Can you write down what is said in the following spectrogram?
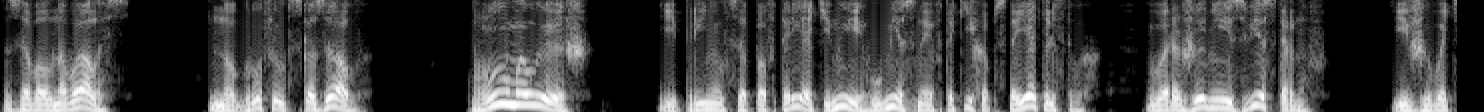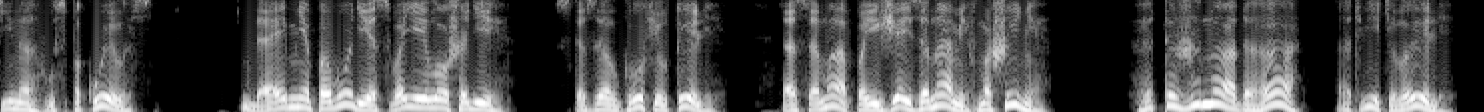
заволновалась. Но Грофилд сказал «Пру, малыш!» и принялся повторять иные, уместные в таких обстоятельствах, выражения из вестернов. И животина успокоилась. «Дай мне поводья своей лошади», — сказал Грофилд Элли, «а сама поезжай за нами в машине». «Это же надо, а?» — ответила Элли.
